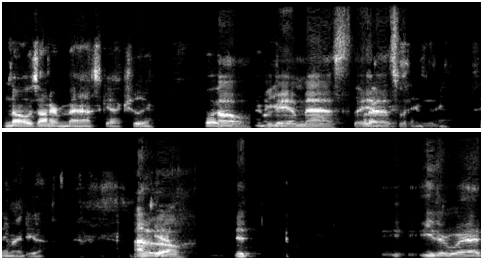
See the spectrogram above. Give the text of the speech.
No, it was on her mask actually. But Oh, I mean, okay, a mask. Yeah, that's what. same thing, same idea. I don't Yeah. know. It. Either way, I,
